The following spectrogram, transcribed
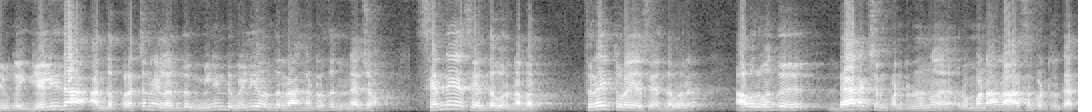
இவங்க எளிதாக அந்த பிரச்சனையிலேருந்து மீண்டு வெளியே வந்துடுறாங்கன்றது நிஜம். சென்னையை சேர்ந்த ஒரு நபர் திரைத்துறையை சேர்ந்தவர் அவர் வந்து டைரக்ஷன் பண்ணணும்னு ரொம்ப நாள் ஆசைப்பட்டிருக்கார்.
